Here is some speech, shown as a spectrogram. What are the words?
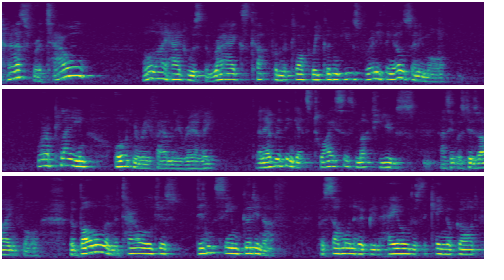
And as for a towel, all I had was the rags cut from the cloth we couldn't use for anything else anymore. We're a plain, ordinary family, really, and everything gets twice as much use as it was designed for. The bowl and the towel just didn't seem good enough for someone who had been hailed as the King of God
